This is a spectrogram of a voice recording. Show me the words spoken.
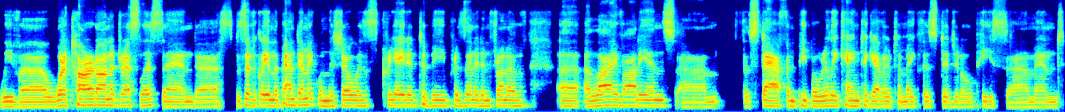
we've uh, worked hard on Addressless, and uh, specifically in the pandemic, when the show was created to be presented in front of uh, a live audience. Um, the staff and people really came together to make this digital piece, um, and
